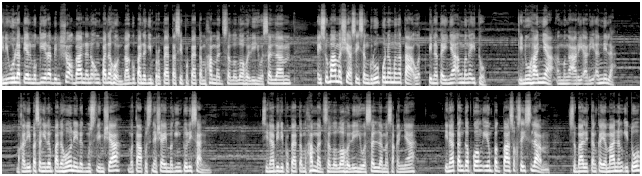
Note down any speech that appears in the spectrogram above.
Iniulat ni Al-Mughira bin Shu'ba na noong panahon bago pa naging propeta si Propeta Muhammad sallallahu alaihi wasallam ay sumama siya sa isang grupo ng mga tao at pinatay niya ang mga ito. Kinuha niya ang mga ari-arian nila. Makalipas ang ilang panahon ay nagmuslim siya matapos na siya ay maging tulisan. Sinabi ni Propeta Muhammad sallallahu alaihi wasallam sa kanya, Tinatanggap ko ang iyong pagpasok sa Islam, subalit ang kayamanang ito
